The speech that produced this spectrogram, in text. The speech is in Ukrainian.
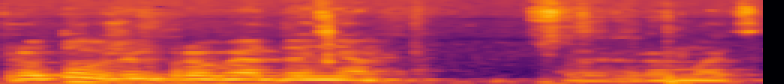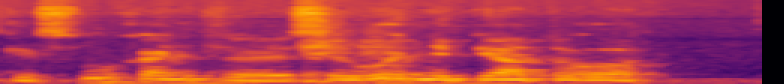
Продовжимо проведення е, громадських слухань. Е, Сьогодні, 5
